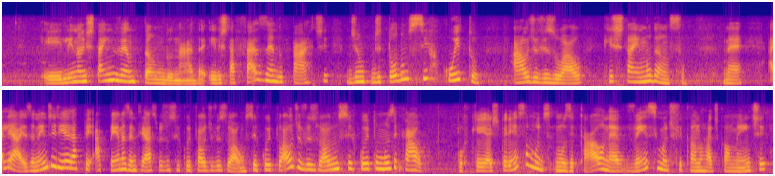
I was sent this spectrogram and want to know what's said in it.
Ele não está inventando nada, ele está fazendo parte de, um, de todo um circuito audiovisual que está em mudança, né? Aliás, eu nem diria apenas, entre aspas, um circuito audiovisual, um circuito audiovisual e um circuito musical, porque a experiência musical né, vem se modificando radicalmente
